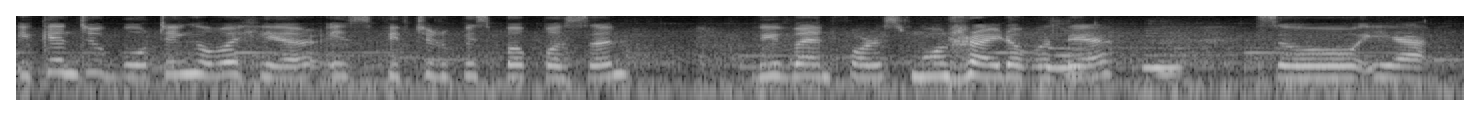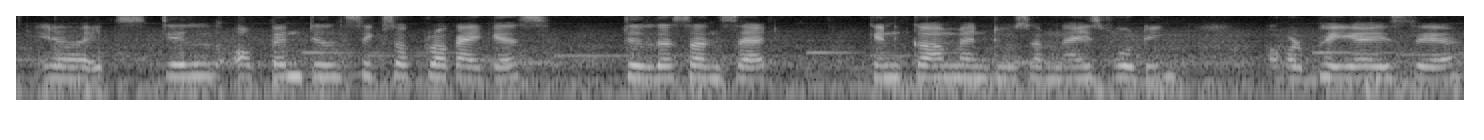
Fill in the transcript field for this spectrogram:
You can do boating over here is 50 rupees per person. We went for a small ride over there. So yeah, yeah, it's still open till 6 o'clock I guess, till the sunset. Can come and do some nice boating. Our bhaiya is there.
